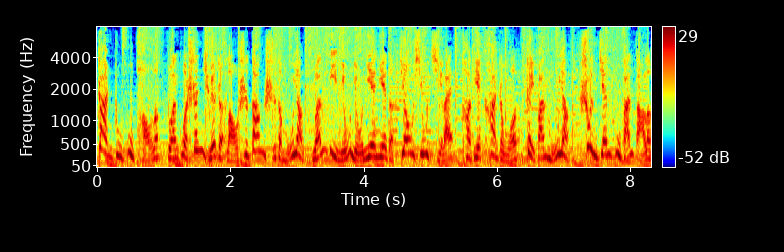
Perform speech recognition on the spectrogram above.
站住不跑了，转过身学着老师当时的模样，原地扭扭捏捏的娇羞起来。他爹看着我这般模样，瞬间不敢打了，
